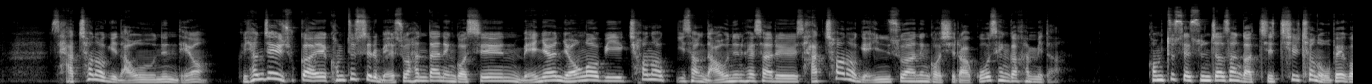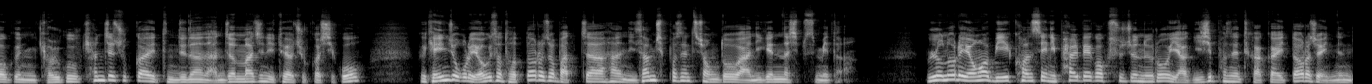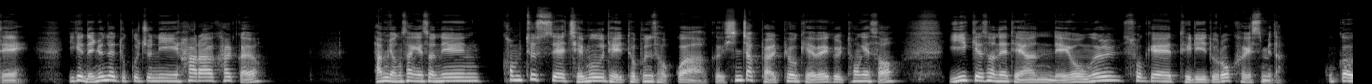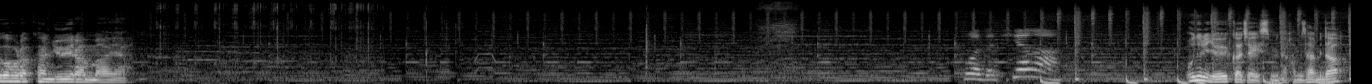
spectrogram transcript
4천억이 나오는데요. 그 현재의 주가에 컴투스를 매수한다는 것은 매년 영업이익 1천억 이상 나오는 회사를 4천억에 인수하는 것이라고 생각합니다. 컴투스의 순자산 가치 7,500억은 결국 현재 주가의 든든한 안전 마진이 되어줄 것이고 그 개인적으로 여기서 더 떨어져 봤자 한 20, 30% 정도 아니겠나 싶습니다. 물론 올해 영업이익 컨센이 800억 수준으로 약 20% 가까이 떨어져 있는데 이게 내년에도 꾸준히 하락할까요? 다음 영상에서는 컴투스의 재무 데이터 분석과 그 신작 발표 계획을 통해서 이익 개선에 대한 내용을 소개해 드리도록 하겠습니다. 국가가 허락한 유일한 마약. 와, 내 티아나 오늘은 여기까지 하겠습니다. 감사합니다.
